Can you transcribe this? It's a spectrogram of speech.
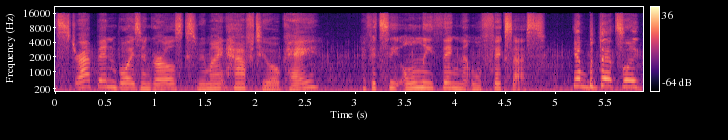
strap in, boys and girls, because we might have to, okay? If it's the only thing that will fix us. Yeah, but that's like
